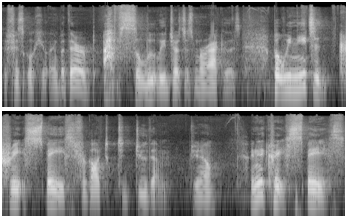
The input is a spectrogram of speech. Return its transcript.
physical healing, but they're absolutely just as miraculous. But we need to create space for God to, do them, do you know? We need to create space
